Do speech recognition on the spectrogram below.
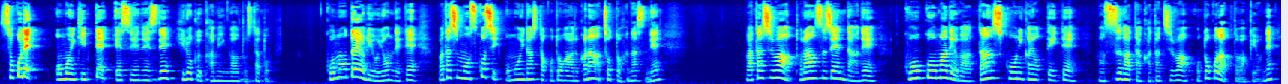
そこで思い切って SNS で広くカミングアウトしたと。このお便りを読んでて、私も少し思い出したことがあるからちょっと話すね。私はトランスジェンダーで、高校までは男子校に通っていて、まあ、姿形は男だったわけよね。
